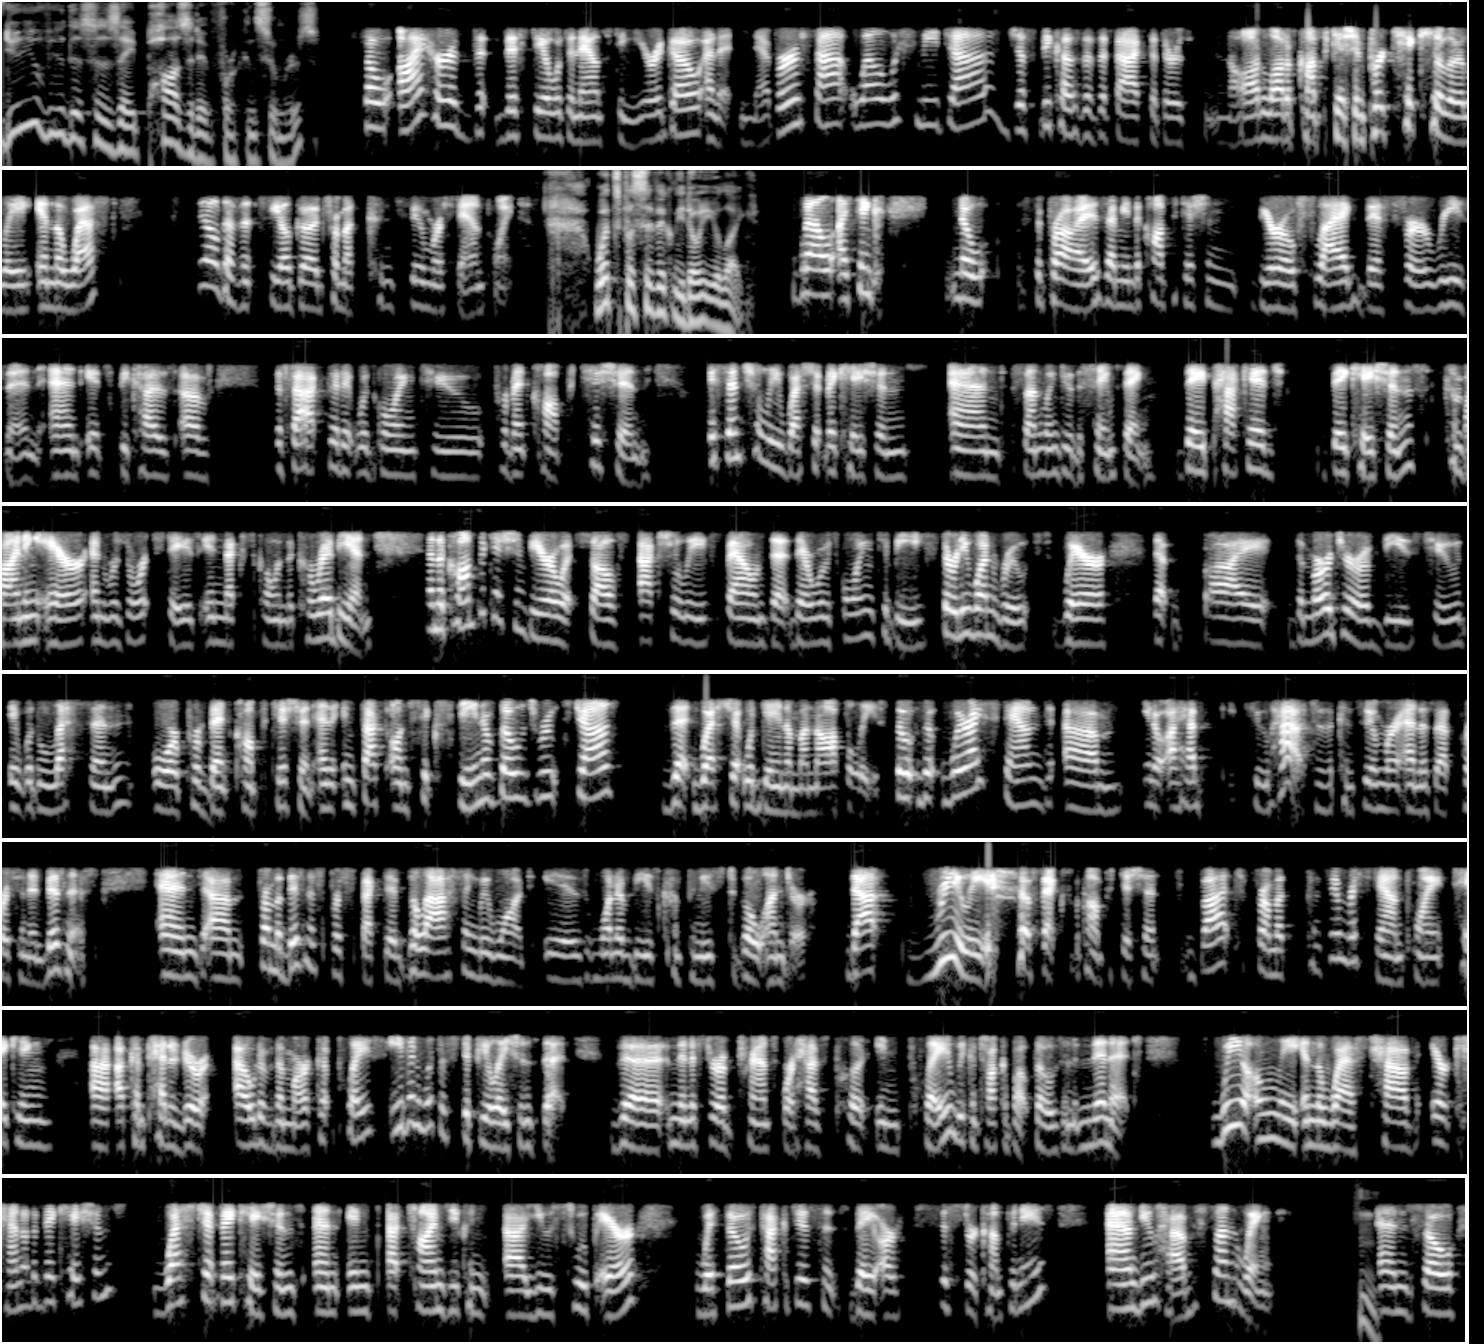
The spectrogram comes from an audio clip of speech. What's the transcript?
do you view this as a positive for consumers? So I heard that this deal was announced a year ago, and it never sat well with me, Jas, just because of the fact that there's not a lot of competition, particularly in the West. Still doesn't feel good from a consumer standpoint. What specifically don't you like? Well, I think no surprise. I mean, the Competition Bureau flagged this for a reason, and it's because of the fact that it was going to prevent competition. Essentially, WestJet Vacations and Sunwing do the same thing. They package vacations, combining air and resort stays in Mexico and the Caribbean. And the Competition Bureau itself actually found that there was going to be 31 routes where that by the merger of these two, it would lessen or prevent competition. And in fact, on 16 of those routes, Jas, that WestJet would gain a monopoly. So the, where I stand, um, you know, I have two hats as a consumer and as a person in business. And um, from a business perspective, the last thing we want is one of these companies to go under. That really affects the competition. But from a consumer standpoint, taking a, a competitor out of the marketplace, even with the stipulations that the Minister of Transport has put in play. We can talk about those in a minute. We only in the West have Air Canada vacations, WestJet vacations, and in, at times you can uh, use Swoop Air with those packages since they are sister companies. And you have Sunwing. Hmm. And so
